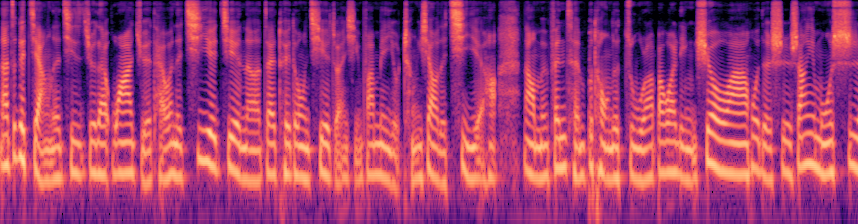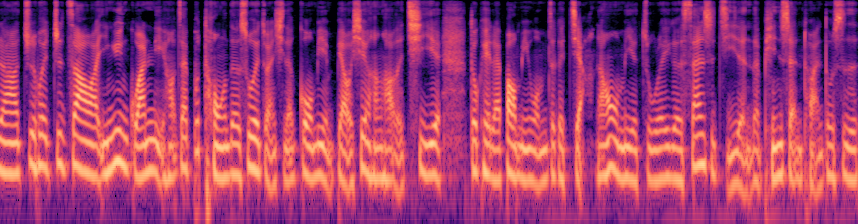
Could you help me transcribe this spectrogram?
那这个奖呢，其实就在挖掘台湾的企业界呢，在推动企业转型方面有成效的企业哈。那我们分成不同的组啊，包括领袖啊，或者是商业模式啊，智会制造啊，营运管理哈，在不同的数位转型的构面表现很好的企业，都可以来报名我们这个奖。然后我们也组了一个三十几人的评审团，都是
